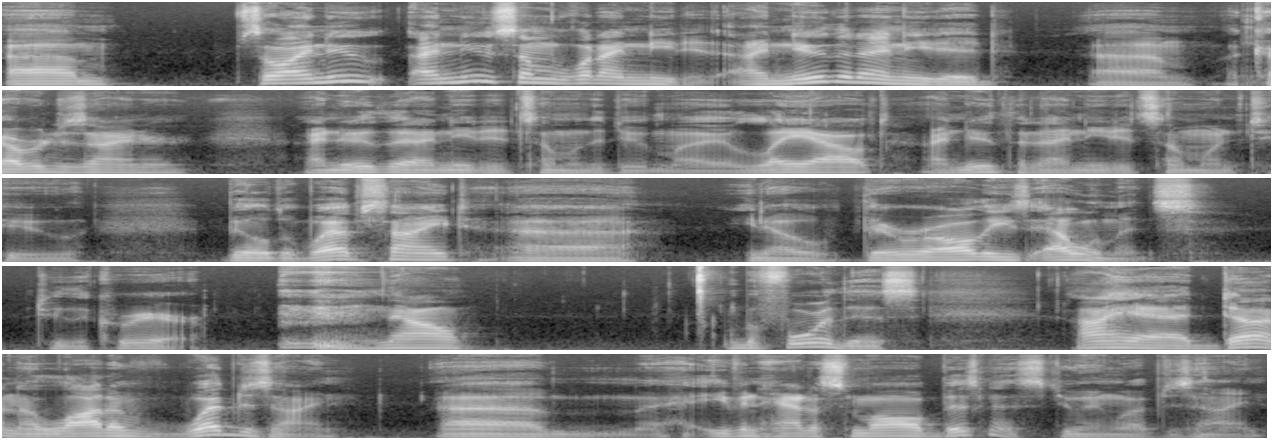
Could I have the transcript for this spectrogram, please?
Um, so I knew I knew some of what I needed. I knew that I needed um, a cover designer. I knew that I needed someone to do my layout. I knew that I needed someone to build a website. Uh, you know, there were all these elements to the career. now, before this, I had done a lot of web design. Um, even had a small business doing web design.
